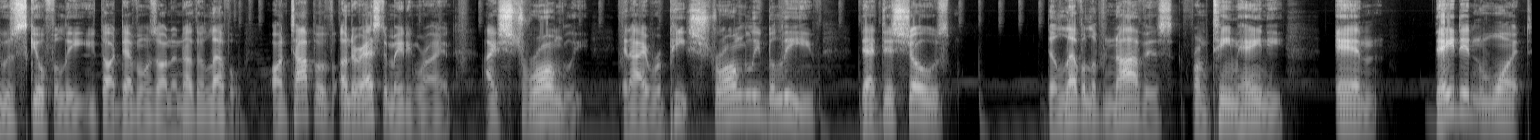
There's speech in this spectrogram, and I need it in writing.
was skillfully, you thought Devin was on another level. On top of underestimating Ryan, I strongly, and I repeat, strongly believe that this shows the level of novice from Team Haney. And they didn't want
